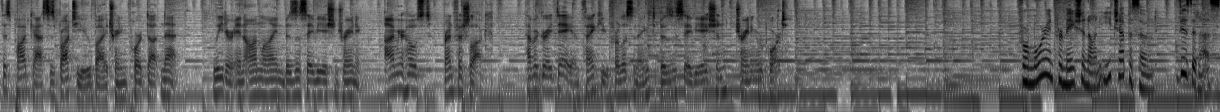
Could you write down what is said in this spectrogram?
This podcast is brought to you by trainingport.net, leader in online business aviation training. I'm your host, Brent Fishlock. Have a great day and thank you for listening to Business Aviation Training Report. For more information on each episode, visit us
